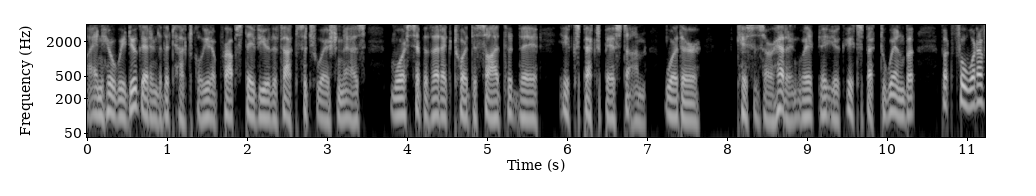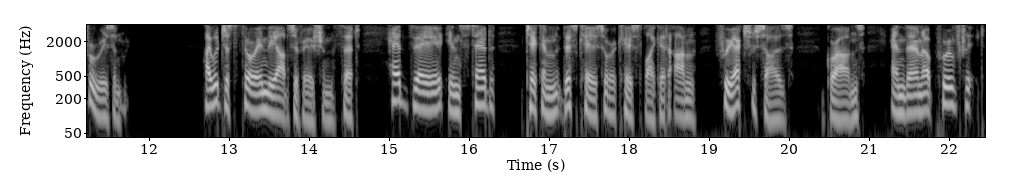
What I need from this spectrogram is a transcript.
and here we do get into the tactical, you know, perhaps they view the fact situation as more sympathetic toward the side that they expect based on where cases are heading. You expect to win, but but for whatever reason, I would just throw in the observation that had they instead taken this case or a case like it on free exercise grounds and then approved it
